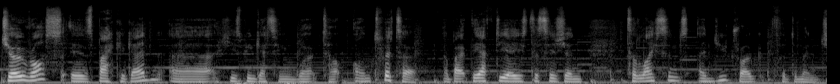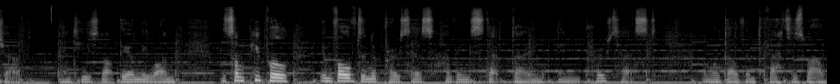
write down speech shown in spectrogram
Joe Ross is back again. Uh, he's been getting worked up on Twitter about the FDA's decision to license a new drug for dementia. And he's not the only one, some people involved in the process having stepped down in protest. And we'll delve into that as well.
